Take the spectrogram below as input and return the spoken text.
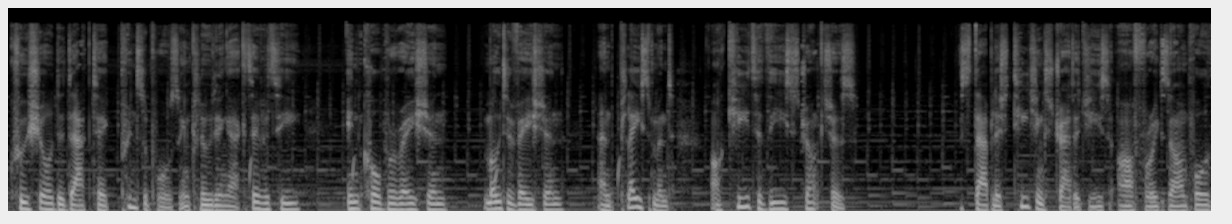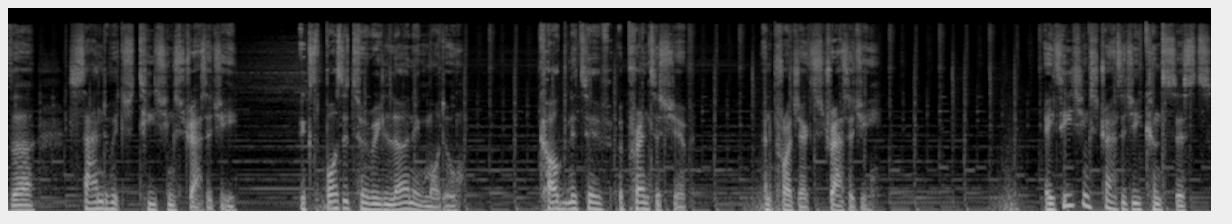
Crucial didactic principles including activity, incorporation, motivation, and placement are key to these structures. Established teaching strategies are, for example, the sandwich teaching strategy, expository learning model, cognitive apprenticeship, and project strategy. A teaching strategy consists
